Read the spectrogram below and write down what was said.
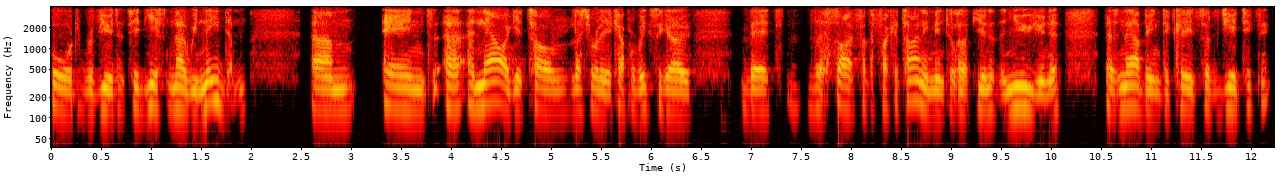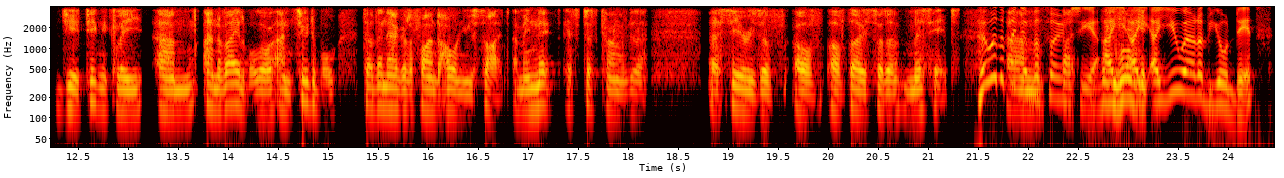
board reviewed and said, yes, no, we need them. Um, and uh, and now I get told, literally a couple of weeks ago, that the site for the Whakatane mental health unit, the new unit, has now been declared sort of geotechni- geotechnically um, unavailable or unsuitable. So they're now got to find a whole new site. I mean, that, it's just kind of a, a series of, of, of, those sort of mishaps. Who are the bigger um, buffoons here? Are, are, are you out of your depth?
